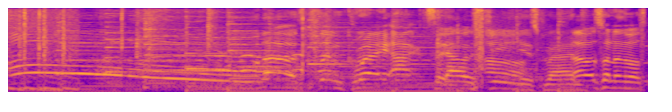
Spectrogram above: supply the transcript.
Oh, that was some great acting. That was oh, genius, man. That was one of the most.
